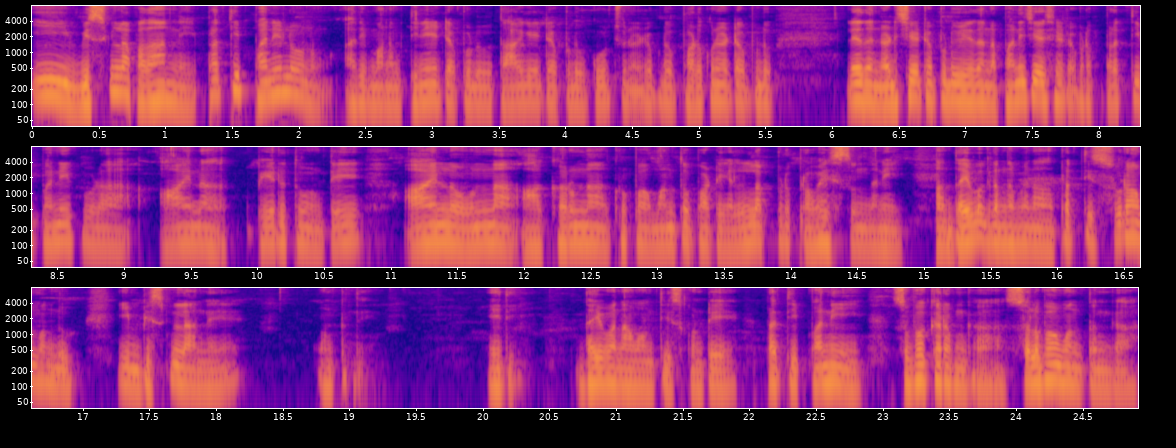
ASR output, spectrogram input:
ఈ విస్మిల పదాన్ని ప్రతి పనిలోనూ అది మనం తినేటప్పుడు తాగేటప్పుడు కూర్చునేటప్పుడు పడుకునేటప్పుడు లేదా నడిచేటప్పుడు ఏదైనా పని చేసేటప్పుడు ప్రతి పని కూడా ఆయన పేరుతో ఉంటే ఆయనలో ఉన్న ఆ కరుణ కృప మనతో పాటు ఎల్లప్పుడూ ప్రవహిస్తుందని ఆ దైవ గ్రంథమైన ప్రతి సురామందు ఈ బిస్మిలానే ఉంటుంది. ఇది దైవనామం తీసుకుంటే ప్రతి పని శుభకరంగా సులభవంతంగా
